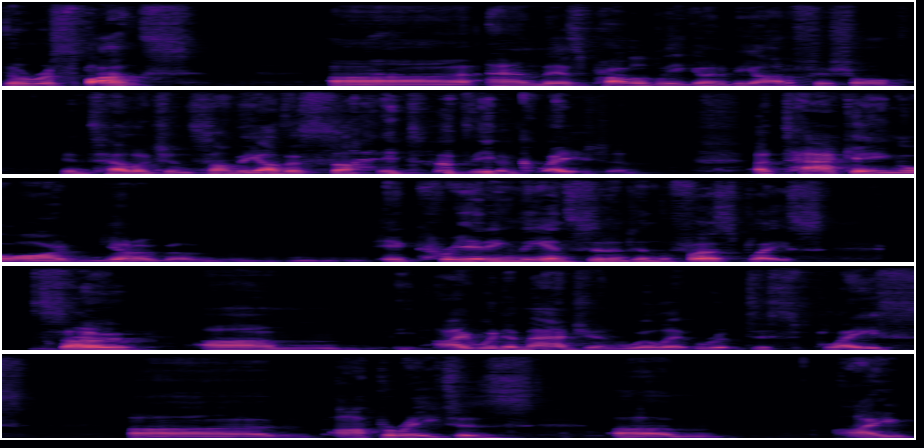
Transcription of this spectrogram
the response uh, and there's probably going to be artificial intelligence on the other side of the equation, attacking or you know it creating the incident in the first place. So um, I would imagine, will it re- displace uh, operators? Um, I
